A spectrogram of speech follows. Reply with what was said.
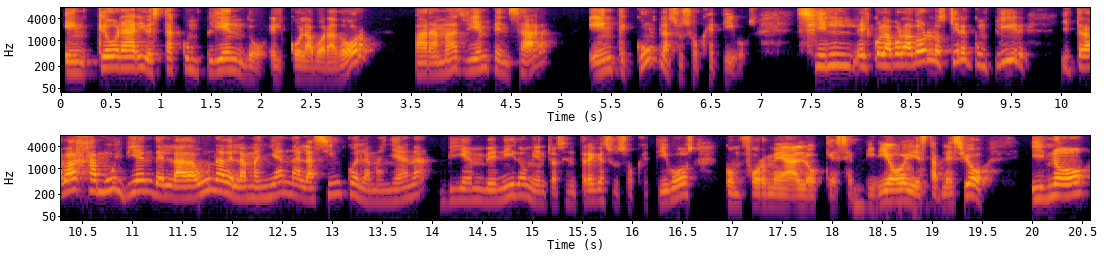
en qué horario está cumpliendo el colaborador para más bien pensar en que cumpla sus objetivos. Si el, colaborador los quiere cumplir y trabaja muy bien de la una de la mañana a las cinco de la mañana, bienvenido mientras entregue sus objetivos conforme a lo que se pidió y estableció. Y no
